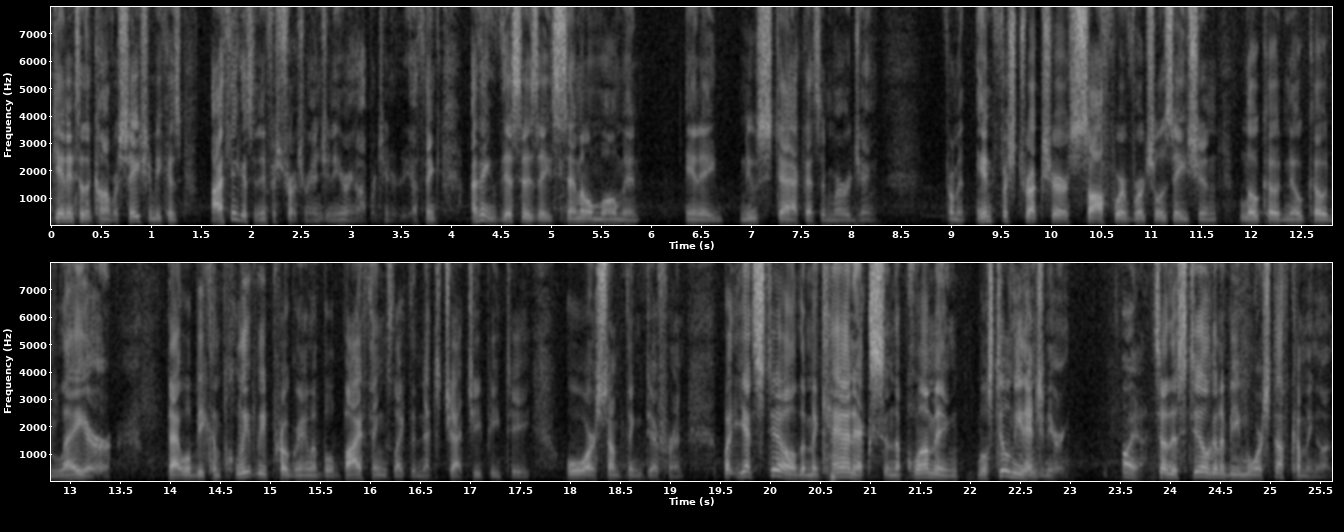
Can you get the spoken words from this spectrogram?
get into the conversation because I think it's an infrastructure engineering opportunity. I think, I think this is a seminal moment in a new stack that's emerging from an infrastructure, software, virtualization, low code, no code layer that will be completely programmable by things like the next chat GPT or something different. But yet still, the mechanics and the plumbing will still need engineering. Oh yeah. So there's still going to be more stuff coming on.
